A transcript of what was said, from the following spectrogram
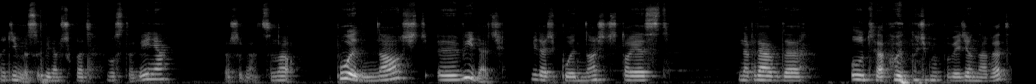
Wchodzimy sobie na przykład w ustawienia. Proszę bardzo, no płynność yy, widać. Widać płynność, to jest naprawdę ultra płynność, bym powiedział nawet.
